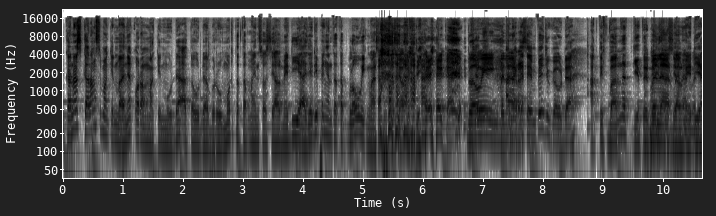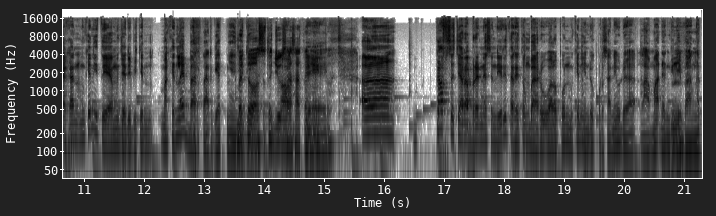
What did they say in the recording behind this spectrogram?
Karena sekarang semakin banyak orang makin muda atau udah berumur tetap main sosial media. Jadi pengen tetap glowing Mas di sosial media ya kan. Glowing, Jadi, benar. Anak SMP juga udah aktif banget gitu di Benar, sosial benar, media kan. Mungkin itu ya menjadi bikin makin lebar targetnya. Betul, jadinya. setuju salah Oke. satunya itu. Eh, Kaf secara brandnya sendiri terhitung baru walaupun mungkin induk perusahaannya udah lama dan gede Hmm. banget.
